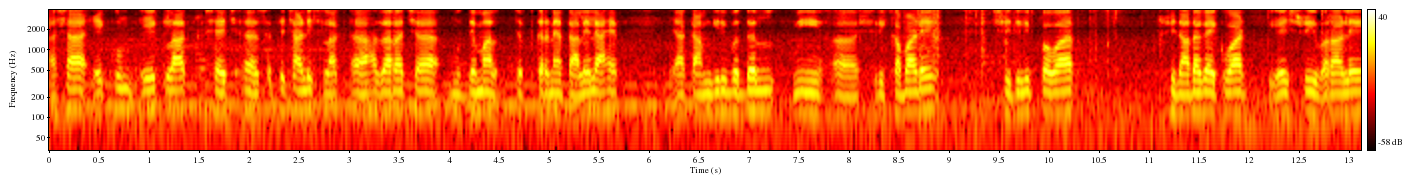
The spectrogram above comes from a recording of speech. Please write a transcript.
अशा एकूण एक लाख शेच सत्तेचाळीस लाख हजाराच्या मुद्देमाल जप्त करण्यात आलेले आहेत. या कामगिरीबद्दल मी श्री कबाडे श्री दिलीप पवार श्री दादा गायकवाड पी श्री वराळे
